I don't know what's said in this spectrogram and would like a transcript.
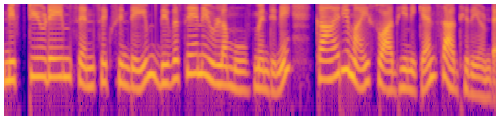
നിഫ്റ്റിയുടെയും സെൻസെക്സിന്റെയും ദിവസേനയുള്ള മൂവ്മെന്റിനെ കാര്യമായി സ്വാധീനിക്കാൻ സാധ്യതയുണ്ട്.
